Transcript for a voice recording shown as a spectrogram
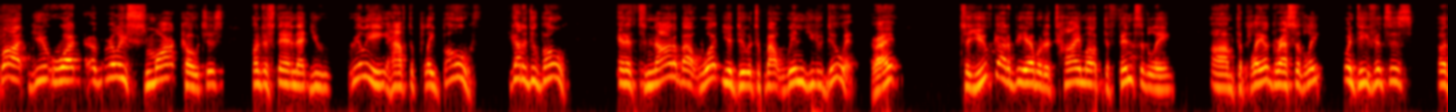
but you what really smart coaches understand that you really have to play both. You got to do both. And it's not about what you do, it's about when you do it, right? So you've got to be able to time up defensively um, to play aggressively when defenses uh,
